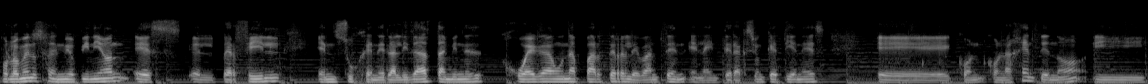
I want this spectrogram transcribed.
por lo menos en mi opinión, es el perfil en su generalidad también juega una parte relevante en, en la interacción que tienes eh, con, la gente, ¿no? Y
